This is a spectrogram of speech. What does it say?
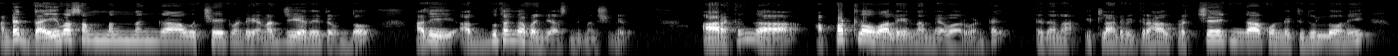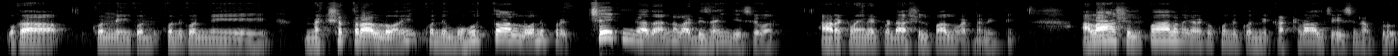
అంటే దైవ సంబంధంగా వచ్చేటువంటి ఎనర్జీ ఏదైతే ఉందో అది అద్భుతంగా పనిచేస్తుంది మనిషి మీద. ఆ రకంగా అప్పట్లో వాళ్ళు ఏం నమ్మేవారు అంటే ఏదైనా ఇట్లాంటి విగ్రహాలు ప్రత్యేకంగా కొన్ని తిథుల్లోని ఒక కొన్ని కొన్ని కొన్ని కొన్ని నక్షత్రాల్లోని కొన్ని ముహూర్తాల్లోని ప్రత్యేకంగా దాన్ని అలా డిజైన్ చేసేవారు. ఆ రకమైనటువంటి ఆ శిల్పాలను వాటినన్నింటినీ. అలా శిల్పాలను కనుక కొన్ని కొన్ని కట్టడాలు చేసినప్పుడు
